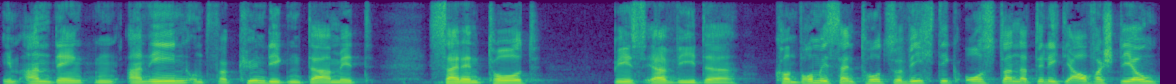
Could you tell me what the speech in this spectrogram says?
im Andenken an ihn und verkündigen damit seinen Tod, bis er wiederkommt. Warum ist sein Tod so wichtig? Ostern, natürlich die Auferstehung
